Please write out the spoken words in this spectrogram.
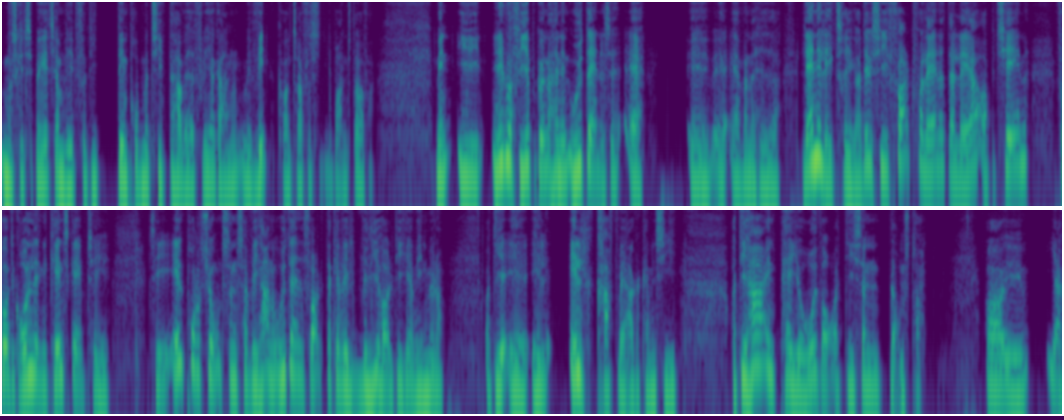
måske tilbage til om lidt, fordi det er en problematik, der har været flere gange med vind kontra fossile brændstoffer. Men i 1904 begynder han en uddannelse af, øh, af hvad der hedder, landelektrikere. Det vil sige folk fra landet, der lærer at betjene, få det grundlæggende kendskab til, til elproduktion, sådan så vi har nogle uddannede folk, der kan vedligeholde de her vindmøller og de her øh, el, elkraftværker, kan man sige. Og de har en periode, hvor de sådan blomstrer. Og øh, jeg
